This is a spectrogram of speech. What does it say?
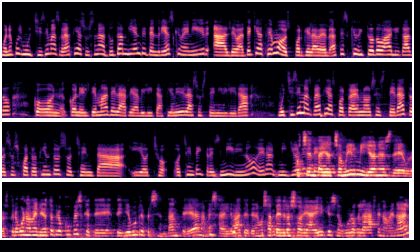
Bueno, pues muchísimas gracias, Susana. Tú también te tendrías que venir al debate que hacemos, porque la verdad es que hoy todo ha ligado con, con el tema de la rehabilitación y de la sostenibilidad. Muchísimas gracias por traernos este dato, esos 483.000, ¿no? Eran millones 88.000 millones de euros. Pero bueno, Meli, no te preocupes que te, te llevo un representante ¿eh? a la mesa del debate. Tenemos a Pedro Soria ahí, que seguro que lo hará fenomenal.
